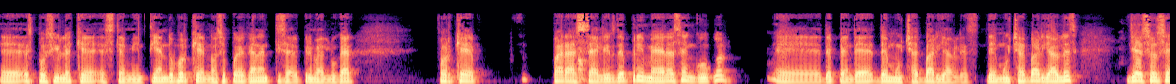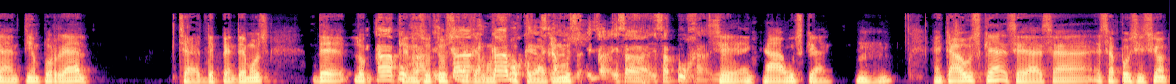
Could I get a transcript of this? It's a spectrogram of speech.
eh, es posible que esté mintiendo porque no se puede garantizar el primer lugar. Porque para salir de primeras en Google eh, depende de muchas variables, de muchas variables y eso se da en tiempo real. O sea, dependemos de lo que nosotros hayamos, esa, esa, puja. Sí, en cada búsqueda. En cada búsqueda se da esa, esa posición.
